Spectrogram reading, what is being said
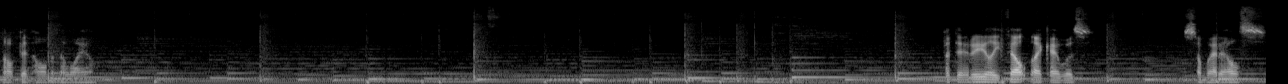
not been home in a while. But it really felt like I was somewhere else.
